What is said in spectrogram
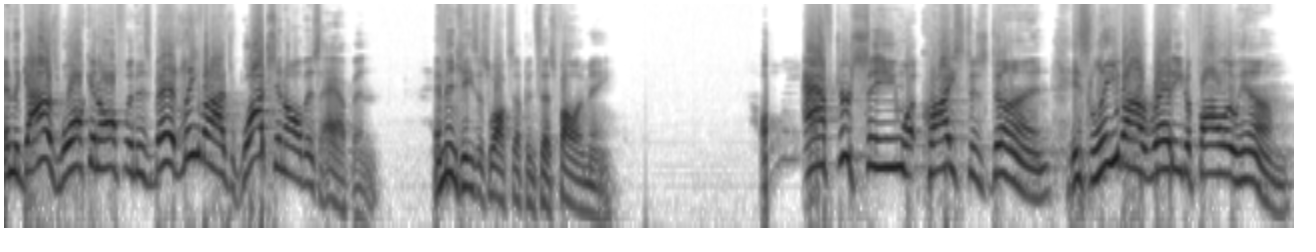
And the guy's walking off with his bed. Levi's watching all this happen. And then Jesus walks up and says, Follow me. Only after seeing what Christ has done is Levi ready to follow him.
